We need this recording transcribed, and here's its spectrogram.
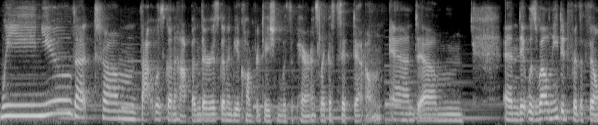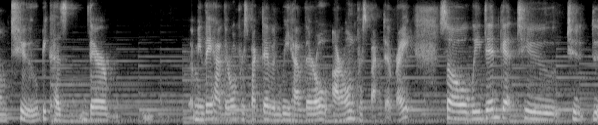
we knew that um, that was going to happen. There is going to be a confrontation with the parents, like a sit down, and um, and it was well needed for the film too because they're I mean, they have their own perspective and we have their own our own perspective, right? So we did get to to the,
